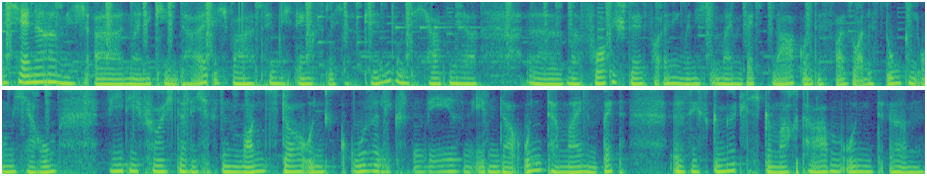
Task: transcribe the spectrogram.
Ich erinnere mich an meine Kindheit. Ich war ein ziemlich ängstliches Kind und ich habe mir äh, mal vorgestellt, vor allen Dingen, wenn ich in meinem Bett lag und es war so alles dunkel um mich herum, wie die fürchterlichsten Monster und gruseligsten Wesen eben da unter meinem Bett äh, sich gemütlich gemacht haben und ähm,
